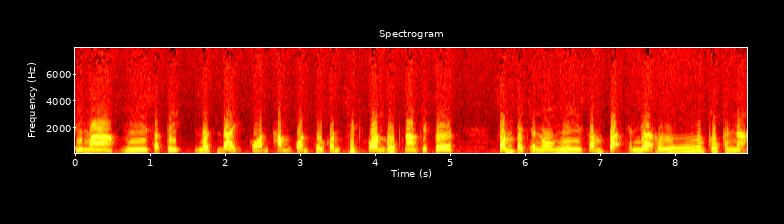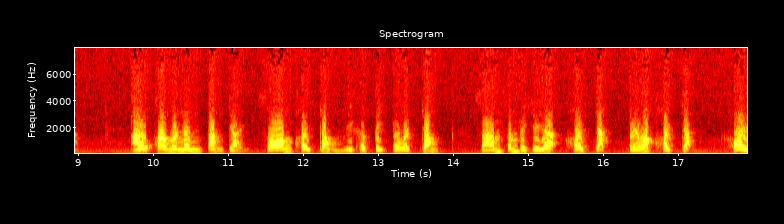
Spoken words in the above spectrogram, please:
ติมามีสตินึกได้ก่อนทำก่อนพูดก่อนคิดก่อนรูปนามจะเกิด สัมปชโนมีสัมปชัญญะรู้ทุกขณะเอาความว่าหนึ่งตั้งใจสองคอยจ้องมีคติแปลว่าจ้องสามสัมปชัญญะคอยจับแปลว่าคอยจับ คอย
